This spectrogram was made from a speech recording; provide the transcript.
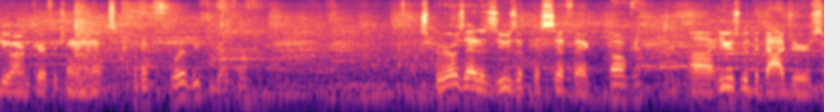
do arm care for 20 minutes. Okay. Where are these two guys from? Spiro's at Azusa Pacific. Oh, okay. Uh, he was with the Dodgers,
